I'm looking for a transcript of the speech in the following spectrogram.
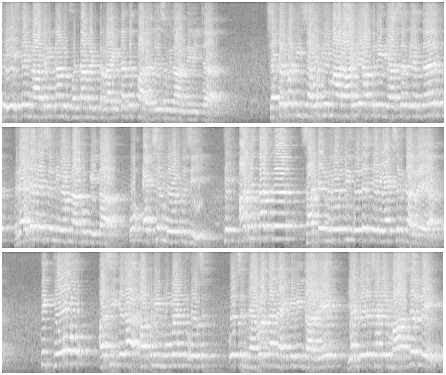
ਦੇਸ਼ ਦੇ ਨਾਗਰਿਕਾਂ ਨੂੰ ਫੰਡਾਮੈਂਟਲ ਰਾਈਟ ਹੈ, ਤਾਂ ਭਾਰਤ ਦੇ ਸੰਵਿਧਾਨ ਦੇ ਵਿੱਚ ਹੈ। ਛਤਰਪਤੀ ਸਾਹੂ ਜੀ ਮਹਾਰਾਜ ਨੇ ਆਪਣੀ ਰਿਆਸਤ ਦੇ ਅੰਦਰ ਰੈਜ਼ਰਵੇਸ਼ਨ ਨਿਯਮ ਲਾਗੂ ਕੀਤਾ। ਉਹ ਐਕਸ਼ਨ ਮੋਡ 'ਚ ਸੀ। ਤੇ ਅੱਜ ਤੱਕ ਸਾਡੇ ਵਿਰੋਧੀ ਉਹਦੇ ਤੇ ਰਿਐਕਸ਼ਨ ਕਰ ਰਹੇ ਆ। ਤੇ ਕਿਉਂ ਅਸੀਂ ਜਿਹੜਾ ਆਪਣੀ ਮੂਵਮੈਂਟ ਨੂੰ ਉਸ ਉਸ ਲੈਵਲ ਦਾ ਲੈ ਕੇ ਨਹੀਂ ਜਾ ਰਹੇ, ਜਾਂ ਜਿਹੜੇ ਸਾਡੇ ਮਾਸਟਰ ਨੇ,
